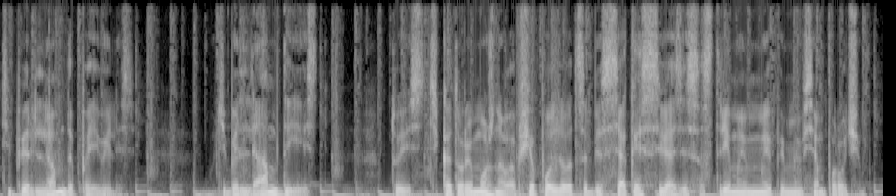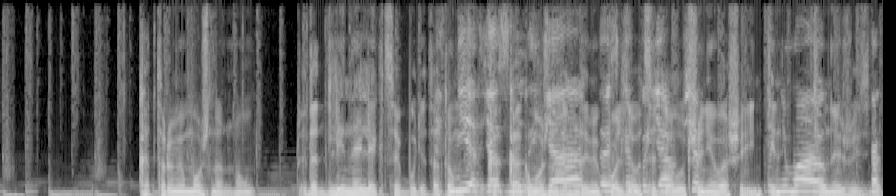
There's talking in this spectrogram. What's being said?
теперь лямбды появились. У тебя лямбды есть. То есть, которые можно вообще пользоваться без всякой связи со стримами, мэпами и всем прочим. Которыми можно, ну, это длинная лекция будет о том, Нет, как, как можно я, есть, пользоваться как бы, для улучшения вашей интимной жизни. Как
